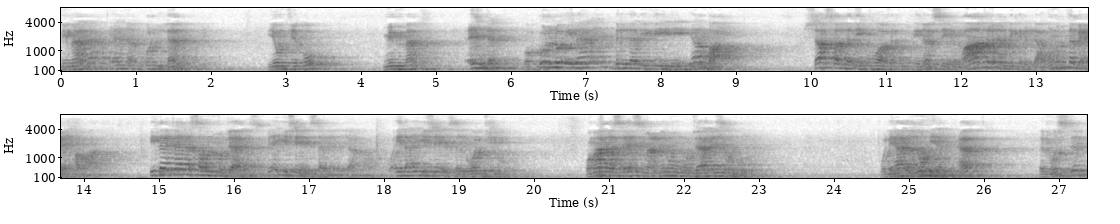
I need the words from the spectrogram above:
لماذا؟ لأن كلا ينفق مما عنده وكل إناء بالذي فيه يرضى. الشخص الذي هو في نفسه غافل عن ذكر الله ومتبع لهواه إذا جالسه المجالس بأي شيء سيأمره وإلى أي شيء سيوجهه؟ وماذا سيسمع منه مجالسه؟ ولهذا نهي العبد المسلم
